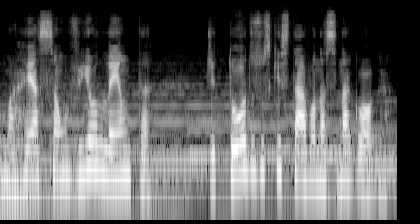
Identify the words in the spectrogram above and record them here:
uma reação violenta de todos os que estavam na sinagoga.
